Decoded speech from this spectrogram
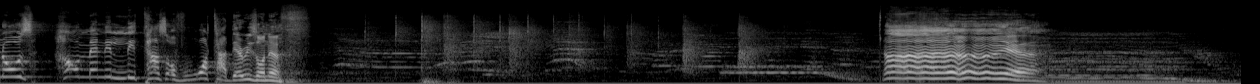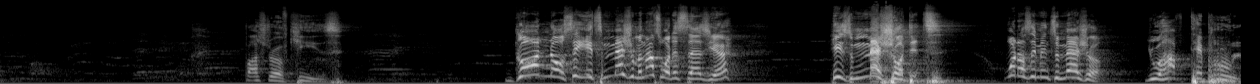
knows how many liters of water there is on earth. Uh, yeah. Pastor of Keys. God knows. See, it's measurement. That's what it says here. He's measured it. What does it mean to measure? You have tape rule.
